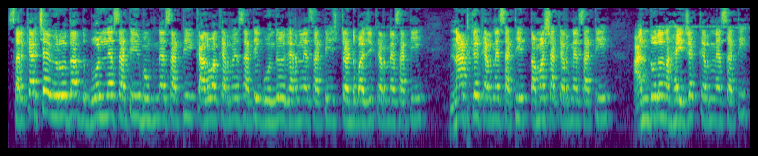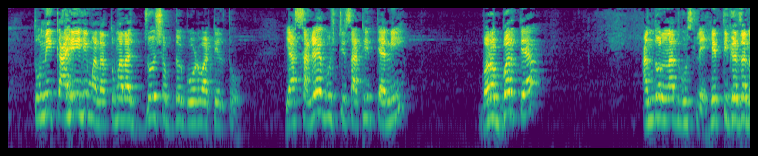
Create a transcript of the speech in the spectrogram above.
सरकारच्या विरोधात बोलण्यासाठी भुंकण्यासाठी कालवा करण्यासाठी गोंधळ घालण्यासाठी स्टंटबाजी करण्यासाठी नाटकं करण्यासाठी तमाशा करण्यासाठी आंदोलन हायजॅक करण्यासाठी तुम्ही काहीही म्हणा तुम्हाला जो शब्द गोड वाटेल तो. या सगळ्या गोष्टीसाठी त्यांनी बरोबर त्या आंदोलनात घुसले. हे तिघ जण.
